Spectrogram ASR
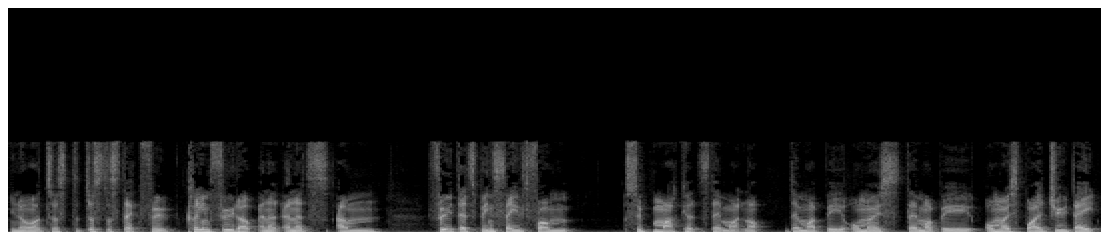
You know? Just just to stack food, clean food up, and it, and it's um, food that's been saved from supermarkets that might not. They might be almost. They might be almost by due date,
